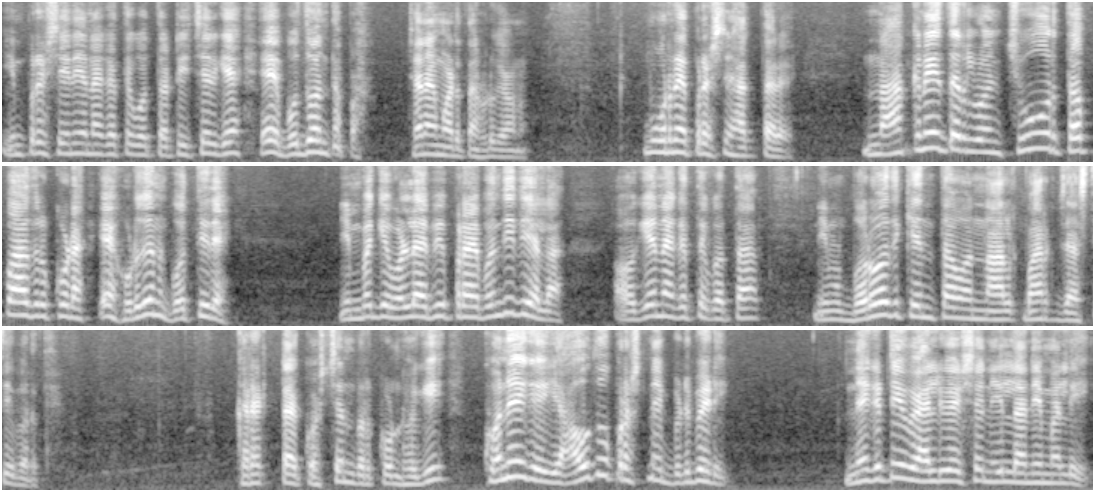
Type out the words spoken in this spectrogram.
ಇಂಪ್ರೆಷನ್ ಏನಾಗುತ್ತೆ ಗೊತ್ತಾ? ಟೀಚರ್ಗೆ ಏ ಬುದ್ಧವಂತಪ್ಪ ಚೆನ್ನಾಗಿ ಮಾಡ್ತಾನೆ ಹುಡುಗ ಅವನು. ಮೂರನೇ ಪ್ರಶ್ನೆ ಹಾಕ್ತಾರೆ. ನಾಲ್ಕನೇ ಥರಲ್ಲಿ ಒಂಚೂರು ತಪ್ಪಾದರೂ ಕೂಡ, ಏ ಹುಡುಗನ ಗೊತ್ತಿದೆ. ನಿಮ್ಮ ಬಗ್ಗೆ ಒಳ್ಳೆ ಅಭಿಪ್ರಾಯ ಬಂದಿದೆಯಲ್ಲ. ಅವಾಗೇನಾಗುತ್ತೆ ಗೊತ್ತಾ? ನೀವು ಬರೋದಕ್ಕಿಂತ ಒಂದು ನಾಲ್ಕು ಮಾರ್ಕ್ ಜಾಸ್ತಿ ಬರುತ್ತೆ. ಕರೆಕ್ಟಾಗಿ ಕ್ವಶನ್ ಬರ್ಕೊಂಡು ಹೋಗಿ, ಕೊನೆಗೆ ಯಾವುದೂ ಪ್ರಶ್ನೆ ಬಿಡಬೇಡಿ. ನೆಗೆಟಿವ್ ವ್ಯಾಲ್ಯೂಯೇಷನ್ ಇಲ್ಲ ನಿಮ್ಮಲ್ಲಿ.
